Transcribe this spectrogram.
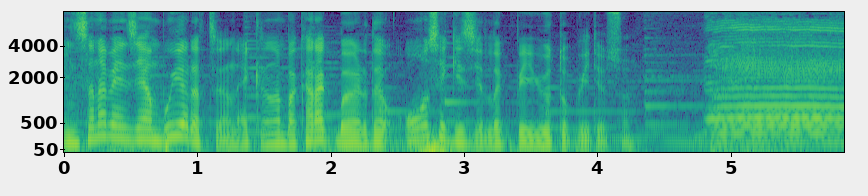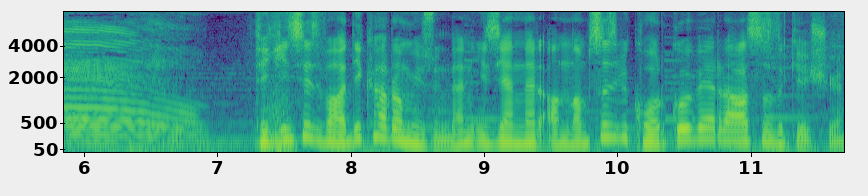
insana benzeyen bu yaratığın ekrana bakarak bağırdığı 18 yıllık bir YouTube videosu. Tekinsiz vadi kavramı yüzünden izleyenler anlamsız bir korku ve rahatsızlık yaşıyor.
